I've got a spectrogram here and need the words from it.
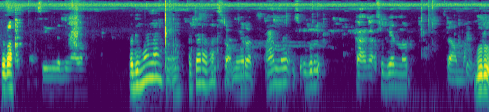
Coba. Oh, di mana? Acara kan? Sok merot. Anu, ber kakak Sugian Nur. Sama Guru.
